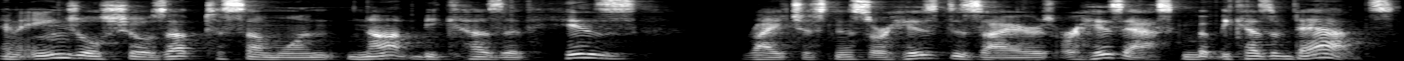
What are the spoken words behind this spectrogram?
an angel shows up to someone not because of his righteousness or his desires or his asking, but because of dad's.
